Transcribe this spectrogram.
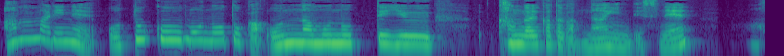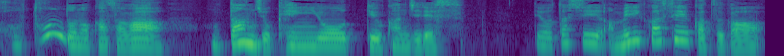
あんまりね、男物とか女物っていう考え方がないんですね。ほとんどの傘が男女兼用っていう感じです。で、私、アメリカ生活が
